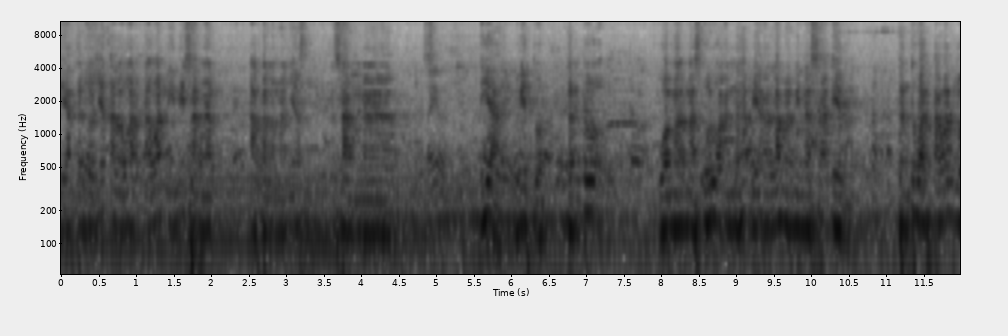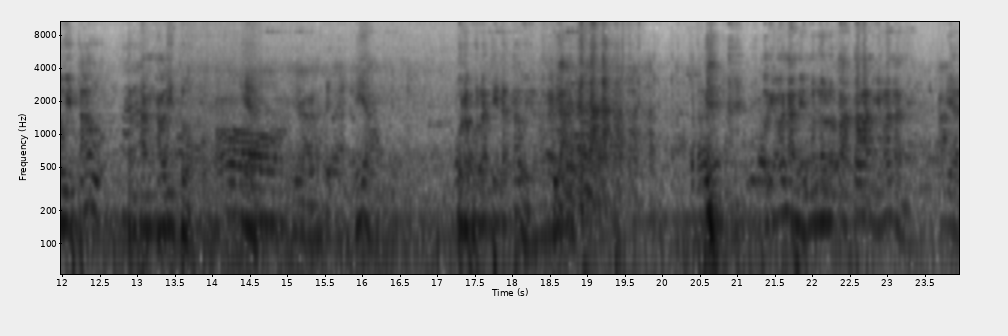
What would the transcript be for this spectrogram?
Ya tentunya kalau wartawan ini sangat apa namanya sangat iya begitu. Tentu wa mal mas'ulu anha bi alam minasair. Tentu wartawan lebih tahu tentang hal itu. Oh, Iya. ya. Iya. Pura-pura tidak tahu ya. Enggak. Bagaimana nih menurut wartawan gimana nih? Iya.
